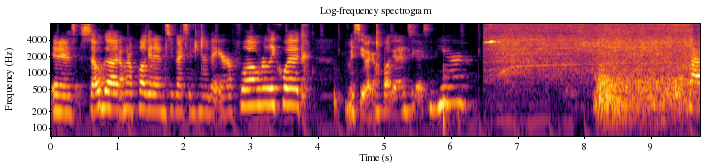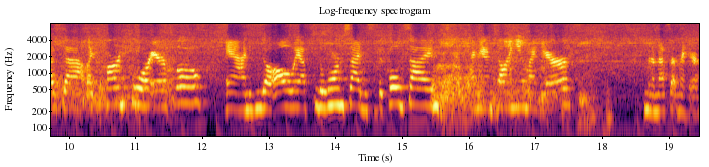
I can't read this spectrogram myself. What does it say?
It is so good. I'm gonna plug it in so you guys can hear the airflow really quick. Let me see if I can plug it in so you guys can hear. Has that like hardcore airflow and you can go all the way up to the warm side. This is the cold side. I mean, I'm telling you, my hair, I'm gonna mess up my hair.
